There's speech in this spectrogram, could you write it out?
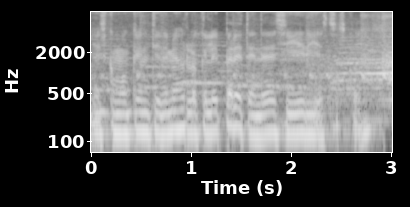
Es como que entiende mejor lo que le pretende decir y estas cosas.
